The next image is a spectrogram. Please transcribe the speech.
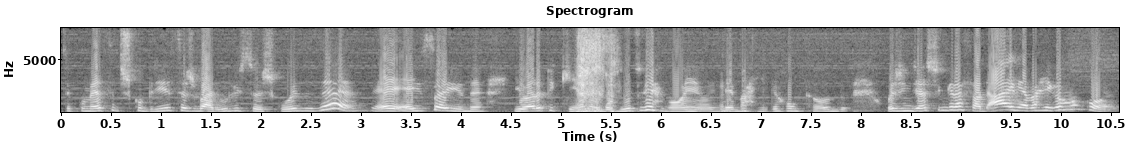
Você começa a descobrir seus barulhos, suas coisas. É, é, é isso aí, né? E eu era pequena, eu morria de vergonha, minha barriga roncando. Hoje em dia acho engraçado. Ai, minha barriga roncou.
